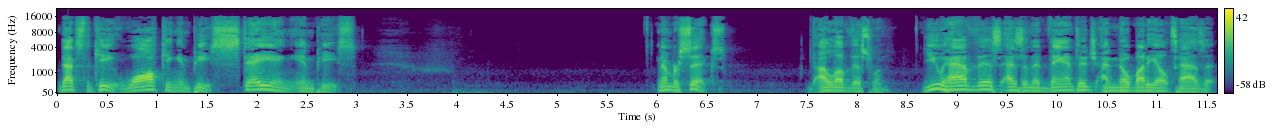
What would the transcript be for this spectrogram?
That's the key. Walking in peace, staying in peace. Number 6. I love this one. You have this as an advantage and nobody else has it.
